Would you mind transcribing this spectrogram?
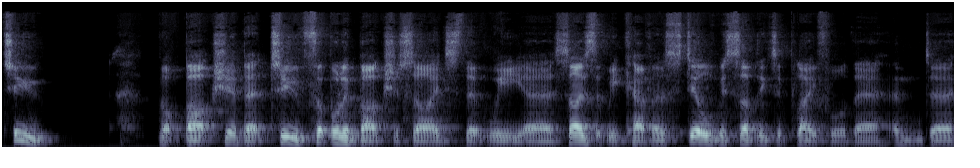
two, not Berkshire, but two football in Berkshire sides that we uh, sides that we cover, still with something to play for there. And uh,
